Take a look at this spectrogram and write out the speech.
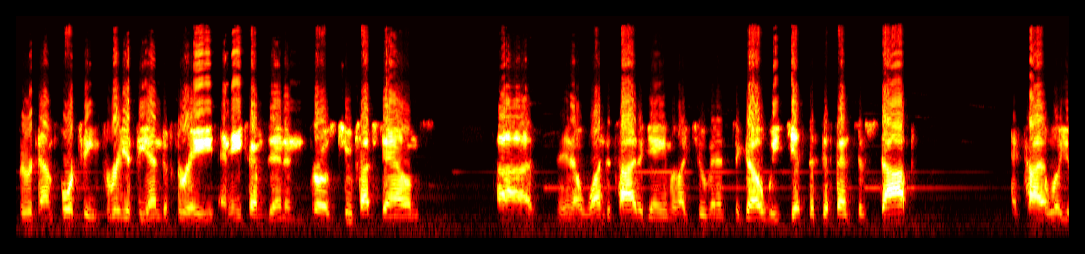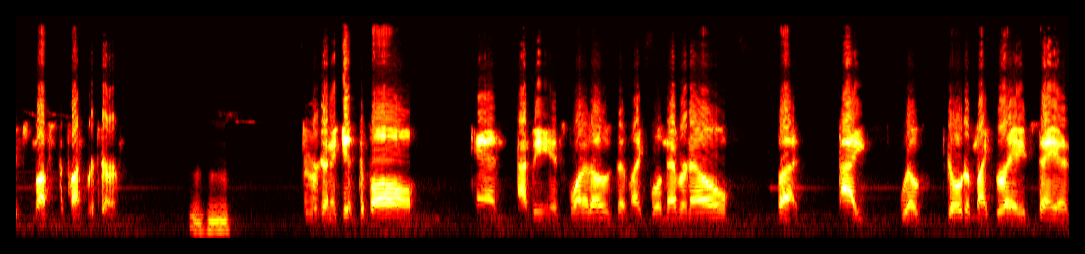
We were down 14-3 at the end of three, and he comes in and throws two touchdowns. Uh, you know, one to tie the game with like two minutes to go. We get the defensive stop, and Kyle Williams muffs the punt return. hmm we were going to get the ball. And I mean, it's one of those that like we'll never know, but I will go to my grave saying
